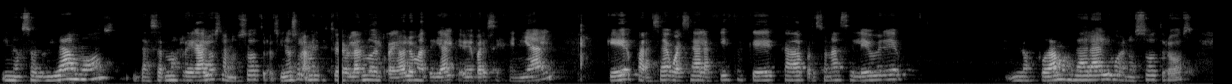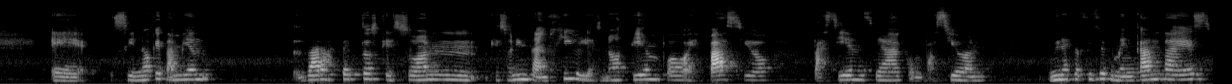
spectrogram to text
Y nos olvidamos de hacernos regalos a nosotros. Y no solamente estoy hablando del regalo material, que me parece genial, que para sea cual sea la fiesta que cada persona celebre, nos podamos dar algo a nosotros, eh, sino que también dar aspectos que son, que son intangibles, ¿no? Tiempo, espacio, paciencia, compasión. Y un ejercicio que me encanta es,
